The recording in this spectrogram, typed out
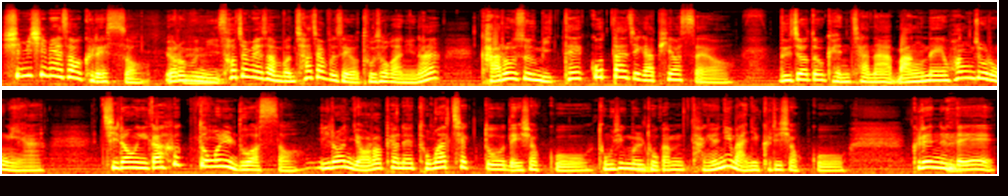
심심해서 그랬어. 여러분 네. 이 서점에서 한번 찾아보세요. 도서관이나 가로수 밑에 꽃다지가 피었어요. 늦어도 괜찮아. 막내 황조롱이야. 지렁이가 흑동을 누웠어. 이런 여러 편의 동화책도 내셨고 동식물 도감 당연히 많이 그리셨고 그랬는데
